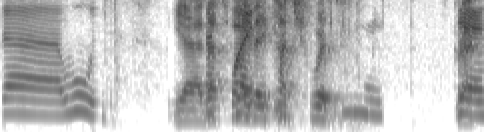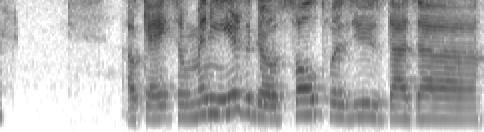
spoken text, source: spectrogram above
the wood. yeah, that's, that's why why- they touch wood. Mhm. Correct. Yes. Okay, so many years ago, salt was used as a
